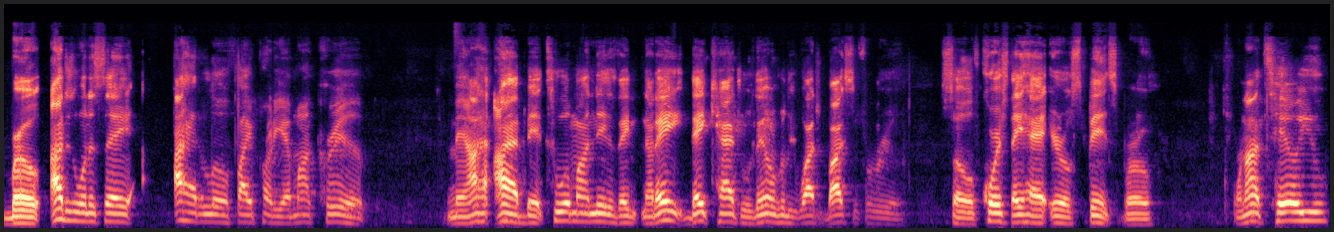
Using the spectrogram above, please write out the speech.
Bro, I just want to say I had a little fight party at my crib. Man, I I bet two of my niggas. They now they they casuals. They don't really watch boxing for real. So of course they had Errol Spence, bro. When I tell you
